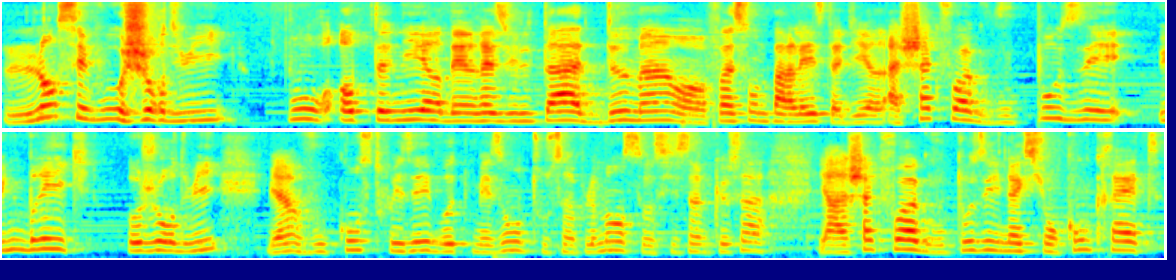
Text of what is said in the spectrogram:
lancez-vous aujourd'hui pour obtenir des résultats demain en façon de parler, c'est-à-dire à chaque fois que vous posez une brique aujourd'hui, eh bien vous construisez votre maison tout simplement, c'est aussi simple que ça. Et à chaque fois que vous posez une action concrète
